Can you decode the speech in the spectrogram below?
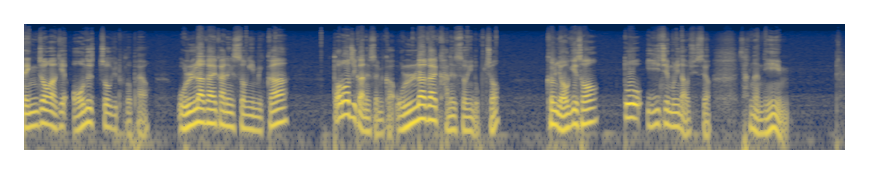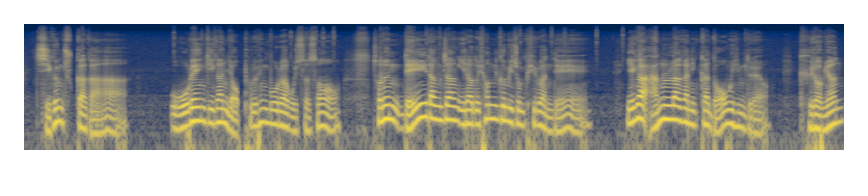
냉정하게 어느 쪽이 더 높아요? 올라갈 가능성입니까? 떨어질 가능성입니까? 올라갈 가능성이 높죠. 그럼 여기서 또 이 질문이 나올 수 있어요. 상나님, 지금 주가가 오랜 기간 옆으로 횡보를 하고 있어서 저는 내일 당장이라도 현금이 좀 필요한데 얘가 안 올라가니까 너무 힘들어요. 그러면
